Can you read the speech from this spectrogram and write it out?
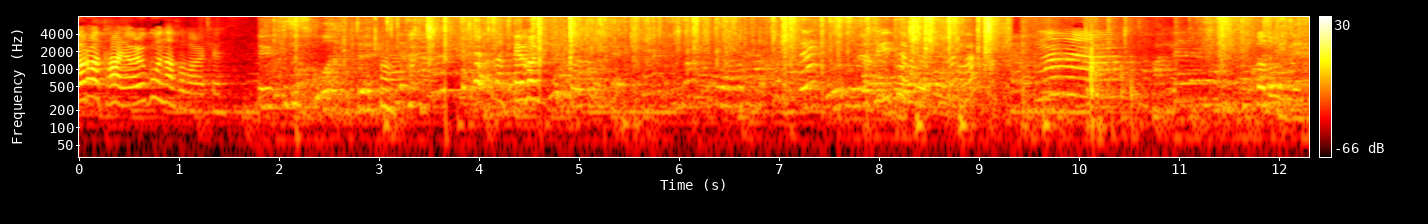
열어 다 열고 나서 말할게. 또너 이제.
